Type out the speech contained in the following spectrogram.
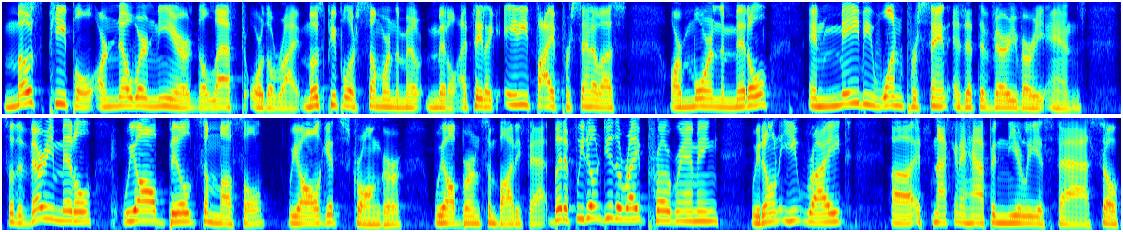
Most people are nowhere near the left or the right. Most people are somewhere in the middle. I'd say like 85% of us are more in the middle, and maybe 1% is at the very, very ends. So the very middle, we all build some muscle, we all get stronger, we all burn some body fat. But if we don't do the right programming, we don't eat right, uh, it's not going to happen nearly as fast. So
